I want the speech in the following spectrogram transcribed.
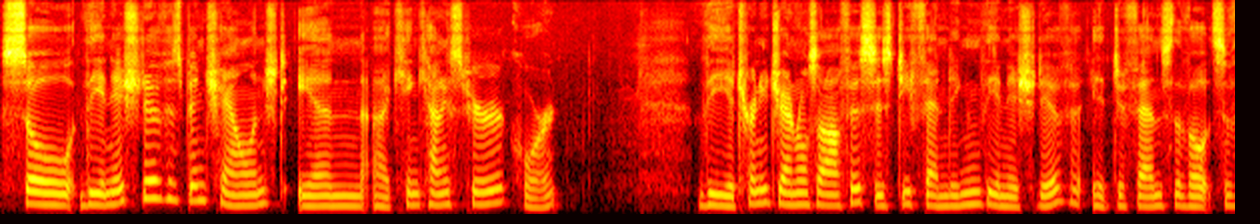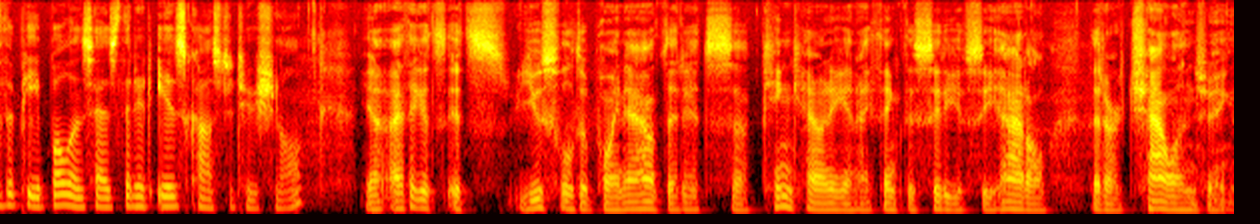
So the initiative has been challenged in uh, King County Superior Court. The Attorney General's office is defending the initiative. It defends the votes of the people and says that it is constitutional. Yeah, I think it's it's useful to point out that it's uh, King County and I think the city of Seattle that are challenging.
